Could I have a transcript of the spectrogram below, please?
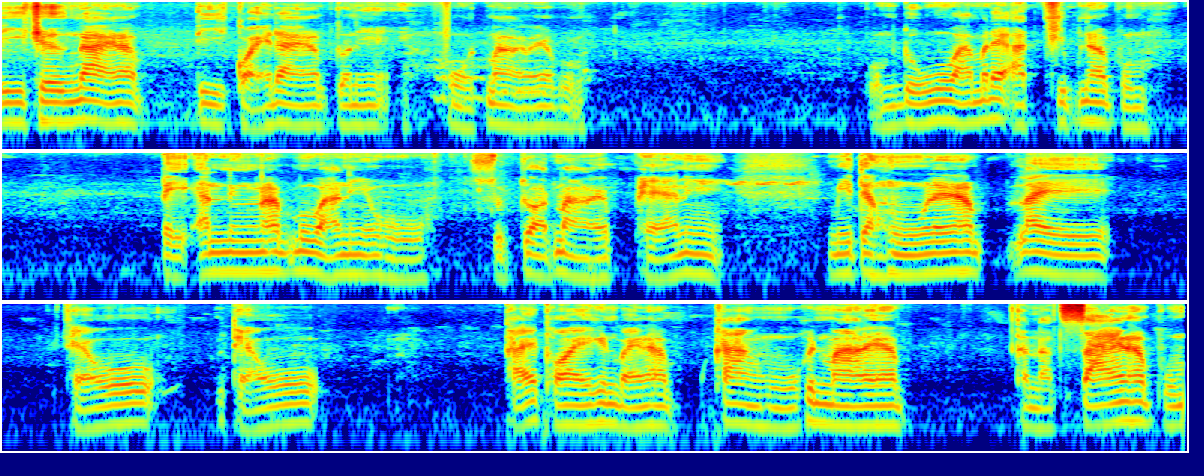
ตีเชิงได้นะครับ ตีก่อยได้นะครับ ตัวนี้โหดมากเลยครับผม ผมดูเมื่อวานไม่ได้อัดคลิปนะครับ ผม เตะอันนึงนะครับ เมื่อวานนี้โอ้โหสุดยอดมากเลยแผลนี่ มีแต่หูเลยนะครับ ไล่แถวแถว ท้ายทอยขึ้นไปนะครับ ข้างหูขึ้นมาเลยครับ ถนัดซ้ายนะครับผม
